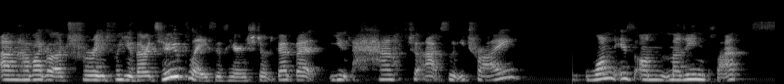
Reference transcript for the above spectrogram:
uh, have I got a treat for you? There are two places here in Stuttgart that you have to absolutely try. One is on Marienplatz,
